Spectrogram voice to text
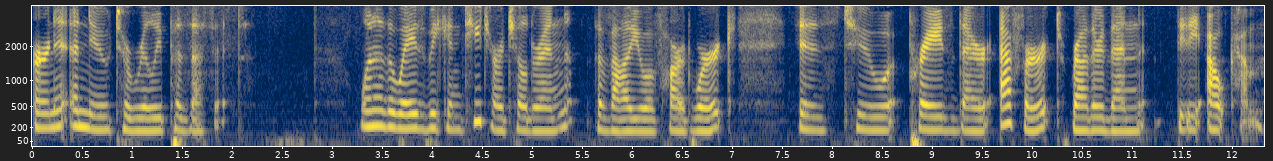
earn it anew to really possess it. One of the ways we can teach our children the value of hard work is to praise their effort rather than the outcome.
